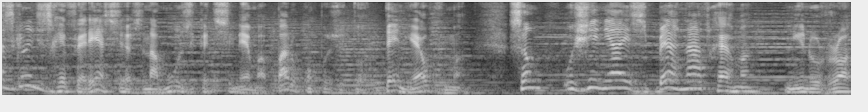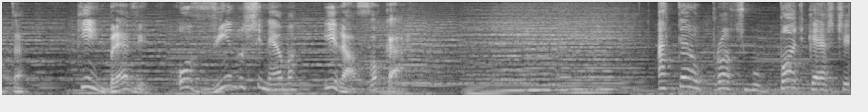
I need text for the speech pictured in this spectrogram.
As grandes referências na música de cinema para o compositor Danny Elfman são os geniais Bernard Herrmann, Nino Rota, que em breve, ouvindo cinema, irá focar. Até o próximo podcast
